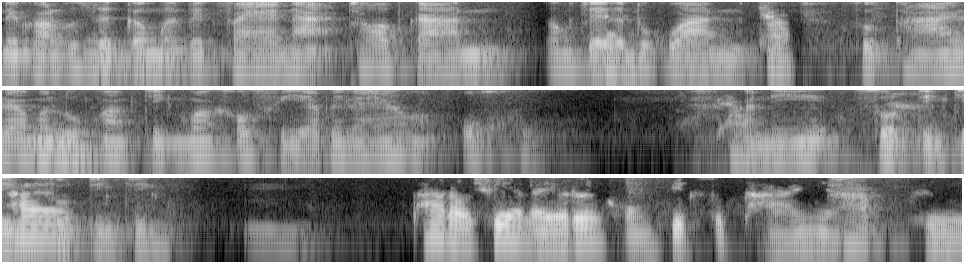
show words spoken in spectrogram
ในความรู้สึกอืมก็เหมือนเป็นแฟนอะ ชอบกันต้องเจอกันทุกวันครับสุดท้ายแล้วมารู้ความจริงว่าเขาเสียไปแล้ว โอ้โหครับอันนี้สุดจริงถ้าๆสุดจริงๆอืมถ้าเราเชื่อในเรื่องของจิตสุดท้ายเนี่ยครับคือ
